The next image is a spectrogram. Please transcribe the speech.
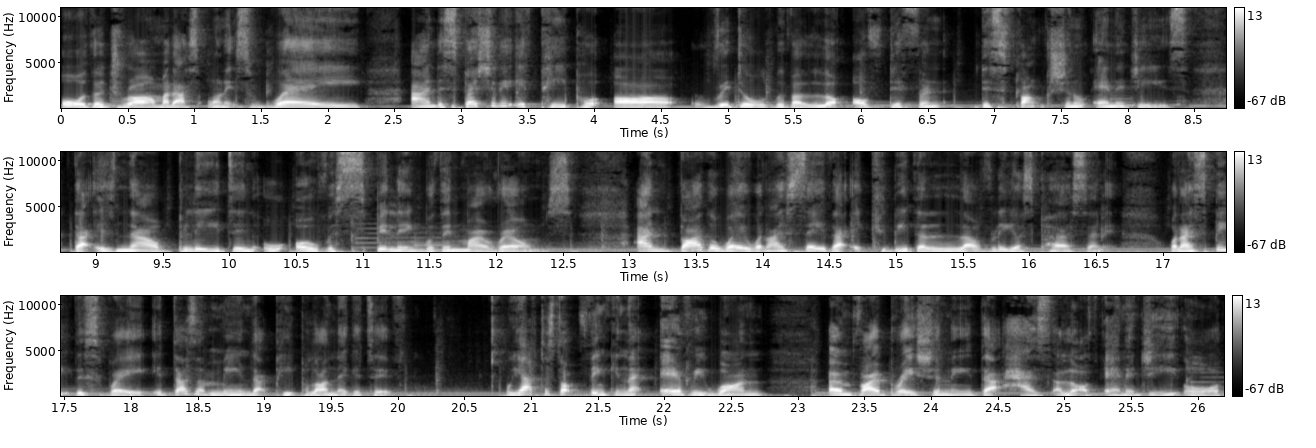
or the drama that's on its way and especially if people are riddled with a lot of different dysfunctional energies that is now bleeding or overspilling within my realms. And by the way, when I say that, it could be the loveliest person. When I speak this way, it doesn't mean that people are negative. We have to stop thinking that everyone um, vibrationally that has a lot of energy or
